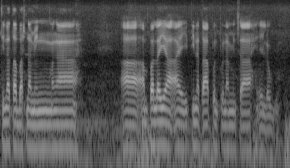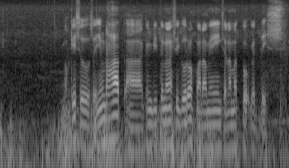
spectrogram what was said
tinatabas naming mga ah, ampalaya ay tinatapon po namin sa ilog. Okay so sa inyong lahat ah, hanggang dito na lang siguro. Maraming salamat po. God bless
